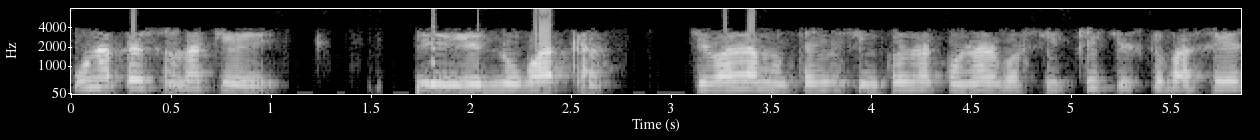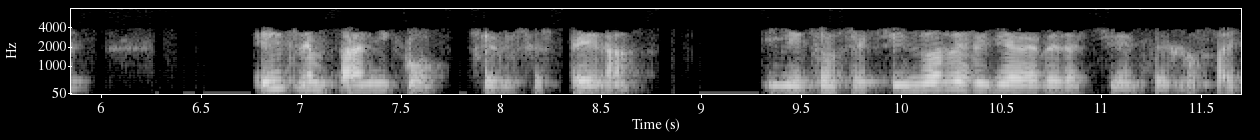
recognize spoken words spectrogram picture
una persona que, que novata, que va a la montaña y se encuentra con algo así, ¿qué crees que va a hacer? Entra en pánico, se desespera, y entonces, si no debería de haber accidentes, los hay.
